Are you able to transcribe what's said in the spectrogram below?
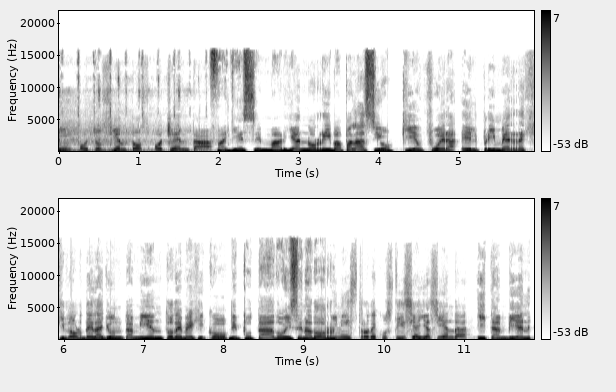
1880. Fallece Mariano Riva Palacio, quien fuera el primer regidor del Ayuntamiento de México, diputado y senador, ministro de Justicia y Hacienda y también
